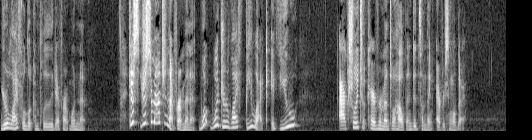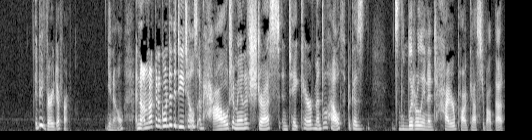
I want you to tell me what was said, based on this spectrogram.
Your life would look completely different, wouldn't it? Just just imagine that for a minute. What would your life be like if you actually took care of your mental health and did something every single day? It'd be very different, you know? And I'm not going to go into the details of how to manage stress and take care of mental health because it's literally an entire podcast about that.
